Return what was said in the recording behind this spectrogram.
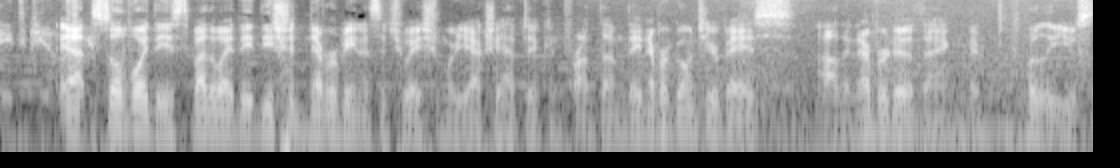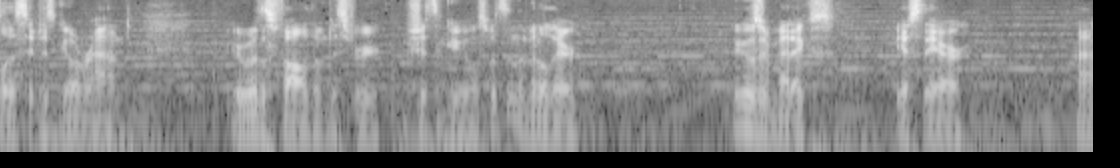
What needs killing? Yeah, still avoid these. By the way, they, these should never be in a situation where you actually have to confront them. They never go into your base. Uh, they never do a thing. They're completely useless. They just go around. Here, we'll just follow them just for shits and giggles. What's in the middle there? I think those are medics. Yes, they are. Huh.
